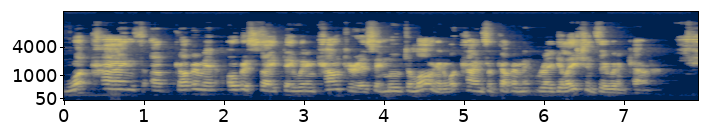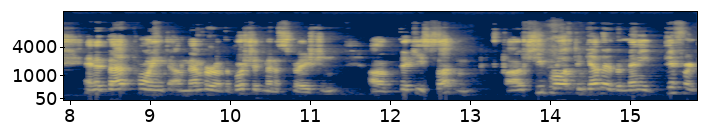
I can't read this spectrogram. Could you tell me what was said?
what kinds of government oversight they would encounter as they moved along and what kinds of government regulations they would encounter. And at that point, a member of the Bush administration, uh, Vicki Sutton, uh, she brought together the many different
